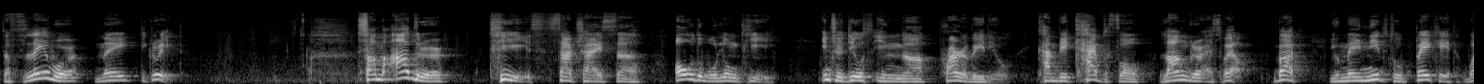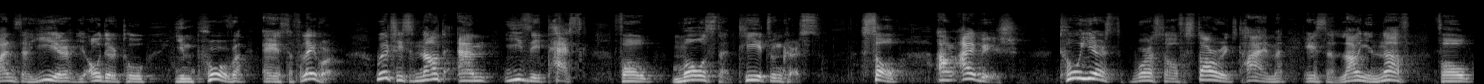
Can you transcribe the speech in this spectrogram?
the flavor may degrade. Some other teas, such as uh, old oolong tea, introduced in a prior video, can be kept for longer as well, but you may need to bake it once a year in order to improve its flavor, which is not an easy task for most tea drinkers. So, on average, two years worth of storage time is long enough for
